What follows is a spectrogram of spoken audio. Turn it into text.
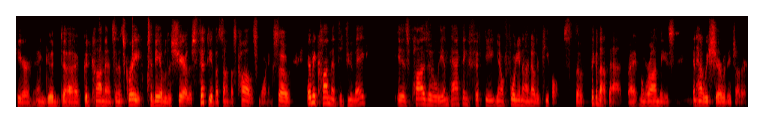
here and good, uh, good comments. And it's great to be able to share. There's 50 of us on this call this morning. So every comment that you make is positively impacting 50, you know, 49 other people. So think about that, right? When we're on these and how we share with each other.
